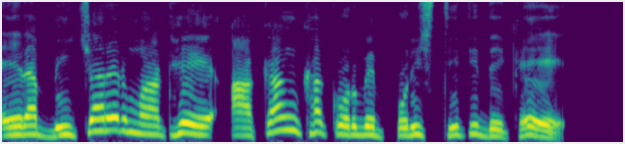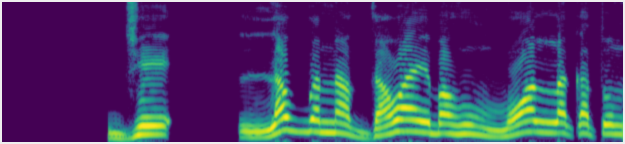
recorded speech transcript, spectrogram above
এরা বিচারের মাঠে আকাঙ্ক্ষা করবে পরিস্থিতি দেখে যে লাভবান্না দাওয়ায় বাহু মোয়াল্লাকাতুন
